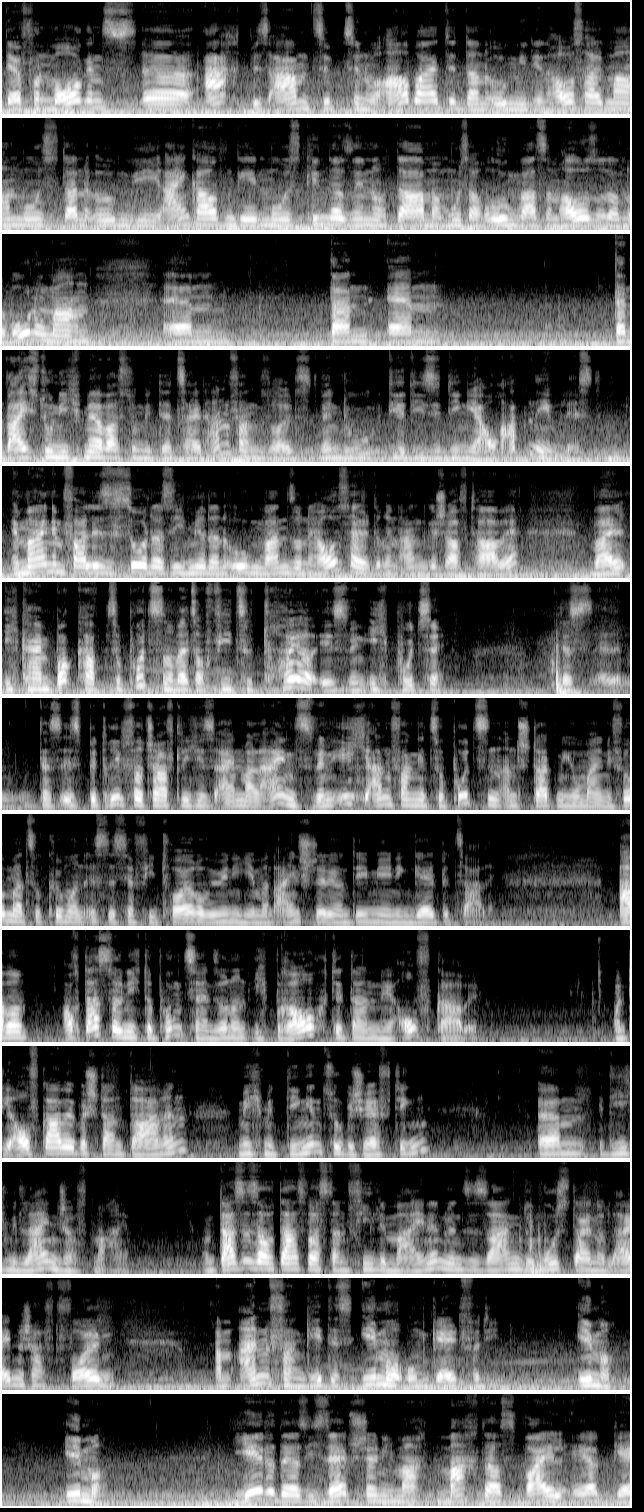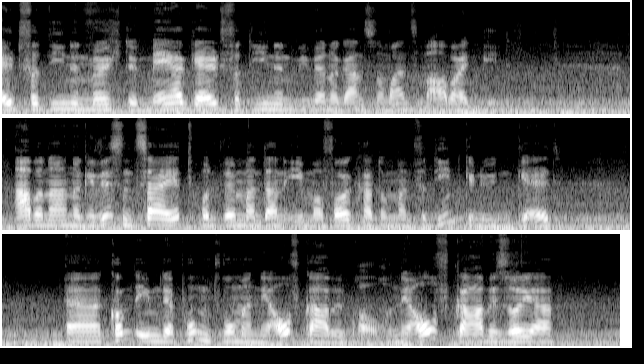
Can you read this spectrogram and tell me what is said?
der von morgens äh, 8 bis abends 17 Uhr arbeitet, dann irgendwie den Haushalt machen muss, dann irgendwie einkaufen gehen muss, Kinder sind noch da, man muss auch irgendwas am Haus oder in der Wohnung machen. Ähm, dann ähm, dann weißt du nicht mehr, was du mit der Zeit anfangen sollst, wenn du dir diese Dinge auch abnehmen lässt. In meinem Fall ist es so, dass ich mir dann irgendwann so eine Haushälterin angeschafft habe, weil ich keinen Bock habe zu putzen und weil es auch viel zu teuer ist, wenn ich putze. Das, äh, das ist betriebswirtschaftliches Einmaleins. Wenn ich anfange zu putzen, anstatt mich um meine Firma zu kümmern, ist es ja viel teurer, wie wenn ich jemand einstelle und demjenigen Geld bezahle. Aber auch das soll nicht der Punkt sein, sondern ich brauchte dann eine Aufgabe. Und die Aufgabe bestand darin, mich mit Dingen zu beschäftigen, ähm, die ich mit Leidenschaft mache. Und das ist auch das, was dann viele meinen, wenn sie sagen, du musst deiner Leidenschaft folgen. Am Anfang geht es immer um Geld verdienen. Immer. Immer. Jeder, der sich selbstständig macht, macht das, weil er Geld verdienen möchte. Mehr Geld verdienen, wie wenn er ganz normal zum Arbeiten geht. Aber nach einer gewissen Zeit und wenn man dann eben Erfolg hat und man verdient genügend Geld, äh, kommt eben der Punkt, wo man eine Aufgabe braucht. Eine Aufgabe soll ja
